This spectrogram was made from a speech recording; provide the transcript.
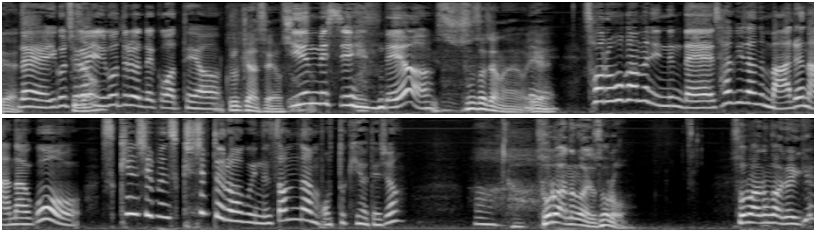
예. 네, 이거 제가 그죠? 읽어드려야 될 것 같아요. 그렇게 하세요. 수- 이은미 씨인데요. 순서잖아요. 네. 예. 서로 호감은 있는데 사귀자는 말은 안 하고 스킨십은 스킨십대로 하고 있는 썸남 어떻게 해야 되죠? 서로 아는 거 아니에요, 서로. 서로 아는 거 아니야, 이게?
